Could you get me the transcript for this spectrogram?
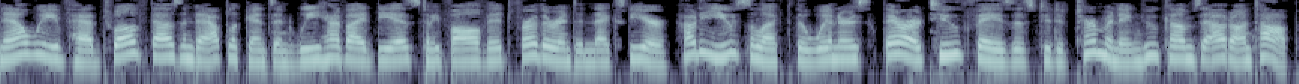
Now we've had 12,000 applicants and we have ideas to evolve it further into next year. How do you select the winners? There are two phases to determining who comes out on top.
